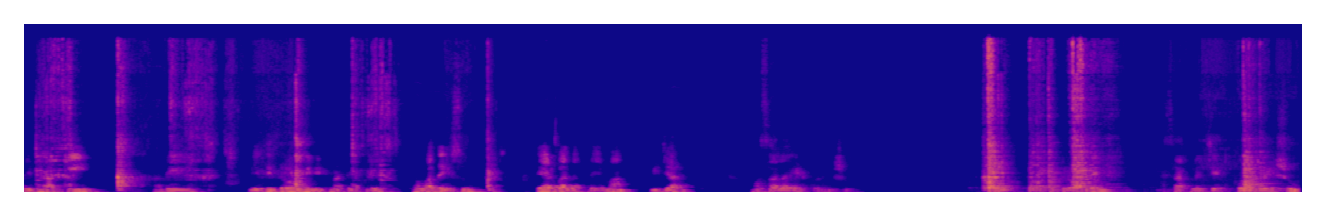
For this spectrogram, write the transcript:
આને ઢાંકી અને બેથી ત્રણ મિનિટ માટે આપણે થવા દઈશું. ત્યારબાદ આપણે એમાં બીજા મસાલા એડ કરીશું. મિત્રો, આપણે શાકને ચેક કરી લઈશું.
